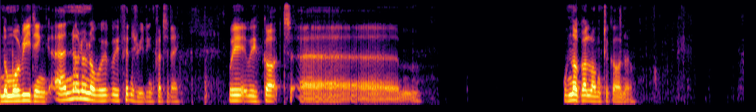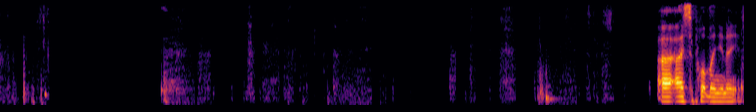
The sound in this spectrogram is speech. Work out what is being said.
No more reading. Uh, no, no, no. We, we finished reading for today. We we've got. Um, we've not got long to go now. Uh, I support Man United.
